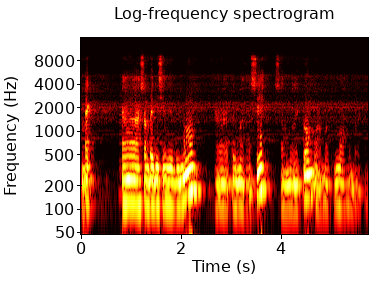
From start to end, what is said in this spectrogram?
Baik, uh, sampai di sini dulu. Uh, terima kasih. Assalamualaikum warahmatullahi wabarakatuh.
